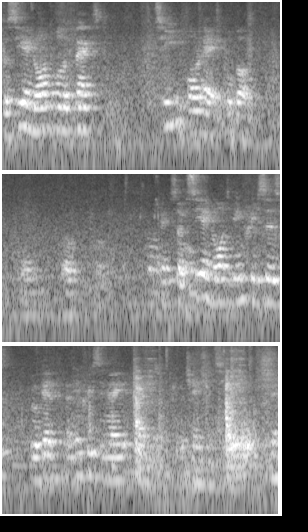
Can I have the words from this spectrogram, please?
So Ca naught will affect T or A, or both. Okay, so if Ca naught increases, we'll get an increase in A and a change in C. Okay?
